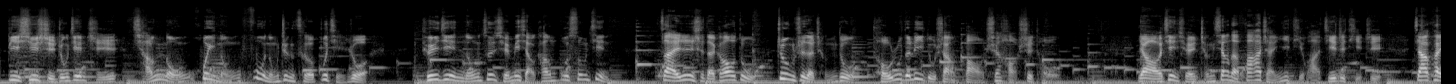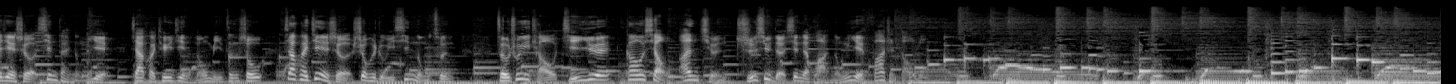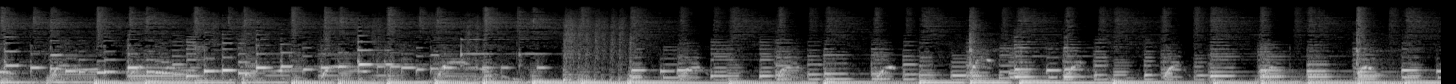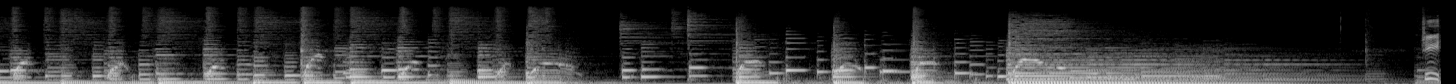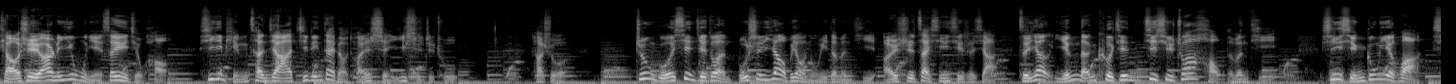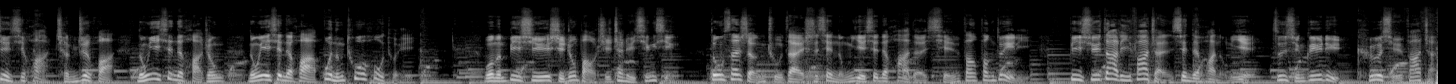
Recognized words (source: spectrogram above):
必须始终坚持强农、惠农、富农政策不减弱，推进农村全面小康不松劲，在认识的高度、重视的程度、投入的力度上保持好势头。要健全城乡的发展一体化机制体制，加快建设现代农业，加快推进农民增收，加快建设社会主义新农村，走出一条节约、高效、安全、持续的现代化农业发展道路。这一条是二零一五年三月九号，习近平参加吉林代表团审议时指出，他说，中国现阶段不是要不要农业的问题，而是在新形势下怎样迎难克坚、继续抓好的问题。新型工业化、信息化、城镇化、农业现代化中，农业现代化不能拖后腿，我们必须始终保持战略清醒。东三省处在实现农业现代化的前方方队里，必须大力发展现代化农业，遵循规律、科学发展。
